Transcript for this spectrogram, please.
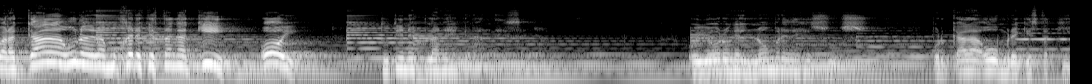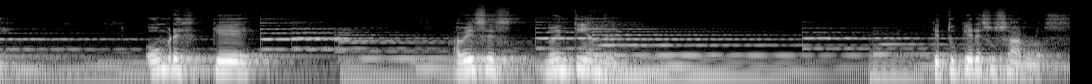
para cada una de las mujeres que están aquí hoy. Tú tienes planes grandes, Señor. Hoy oro en el nombre de Jesús por cada hombre que está aquí. Hombres que a veces no entienden que tú quieres usarlos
